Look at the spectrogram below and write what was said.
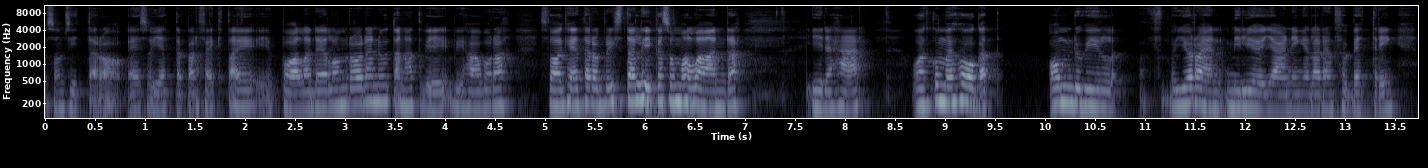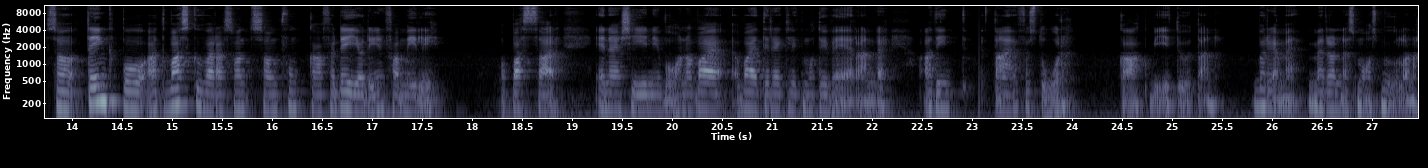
som sitter och är så jätteperfekta i, på alla delområden utan att vi, vi har våra svagheter och brister lika som alla andra i det här. Och att komma ihåg att om du vill göra en miljögärning eller en förbättring så tänk på att vad skulle vara sånt som funkar för dig och din familj och passar energinivån och vad är, vad är tillräckligt motiverande. Att inte ta en för stor kakbit utan börja med, med de där små smulorna.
